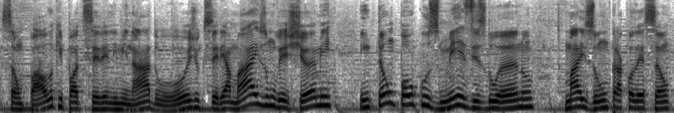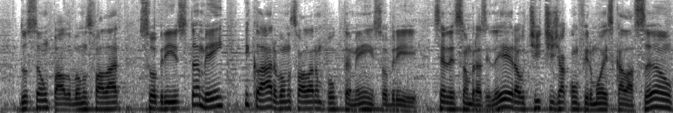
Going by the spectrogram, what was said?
São Paulo que pode ser eliminado hoje, o que seria mais um vexame em tão poucos meses do ano, mais um para a coleção do São Paulo. Vamos falar sobre isso também e claro, vamos falar um pouco também sobre seleção brasileira. O Tite já confirmou a escalação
